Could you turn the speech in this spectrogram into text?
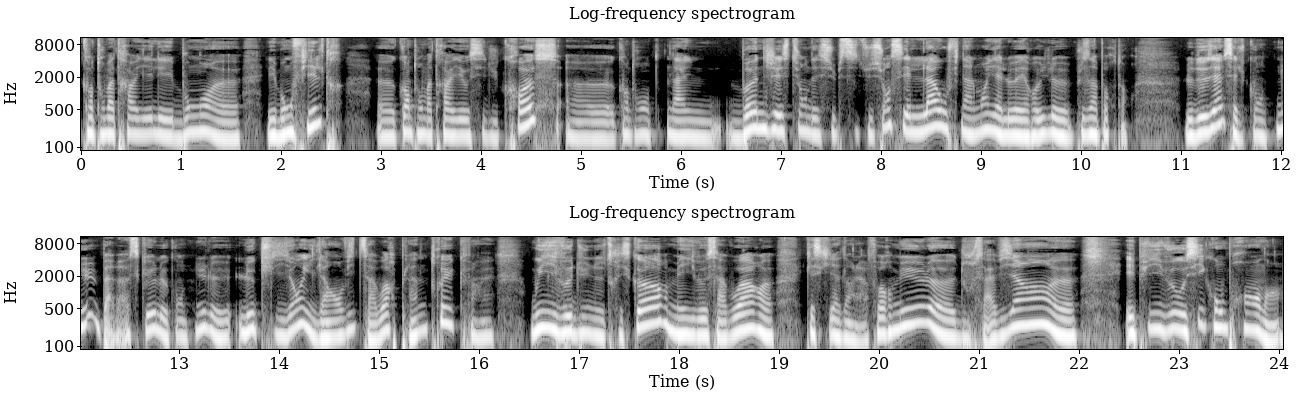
quand on va travailler les bons, euh, filtres, euh, quand on va travailler aussi du cross, quand on a une bonne gestion des substitutions, c'est là où finalement il y a le ROI le plus important. Le deuxième, c'est le contenu, bah parce que le contenu, le, client, il a envie de savoir plein de trucs. Enfin, oui, il veut du Nutri-Score, mais il veut savoir qu'est-ce qu'il y a dans la formule, d'où ça vient, et puis il veut aussi comprendre.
